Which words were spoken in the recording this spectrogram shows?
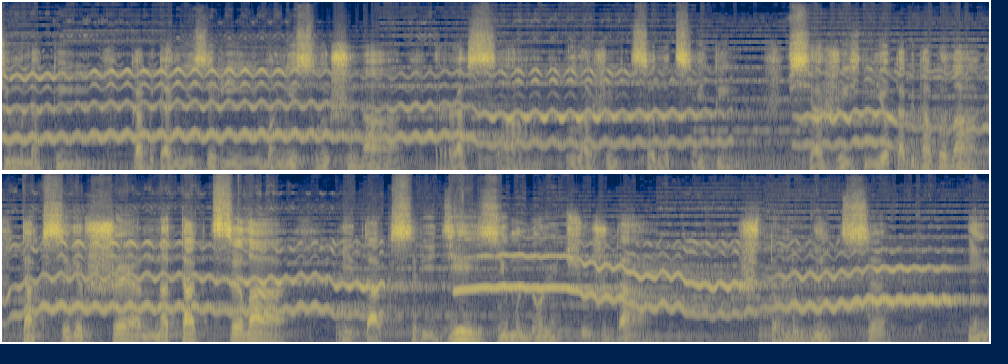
темноты, Когда незримо, не слышна роса ложится на цветы. Вся жизнь ее тогда была так совершенно, так цела И так среде земной чужда, Что мнится, и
